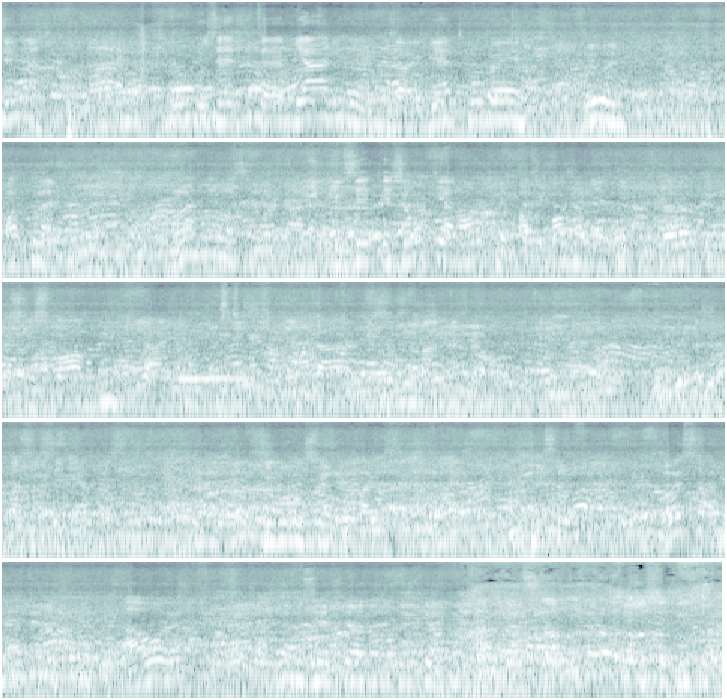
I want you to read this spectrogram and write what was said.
Kinder. Vous êtes euh, bien arrivés, vous avez bien trouvé. Oui, oui. Pas de problème. Ils étaient gentils à l'entrée parce que moi j'avais dit peur que ce soit vous qui aille au l'État, qui se soit mal Je ne sais pas si c'est bien passé. Sinon, ils seraient pas ici. Ça va Oui, ça va. Ah ouais Vous êtes là dans le cœur. C'est du sol.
